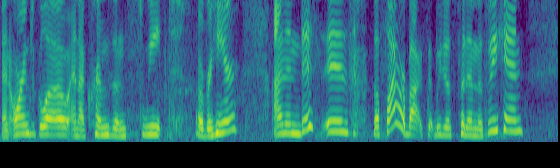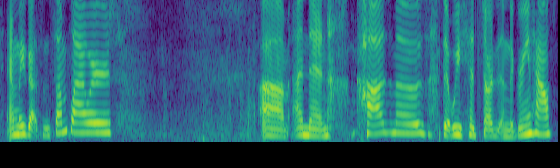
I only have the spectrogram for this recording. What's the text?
an orange glow, and a crimson sweet over here. And then this is the flower box that we just put in this weekend. And we've got some sunflowers. Um, and then cosmos that we had started in the greenhouse.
